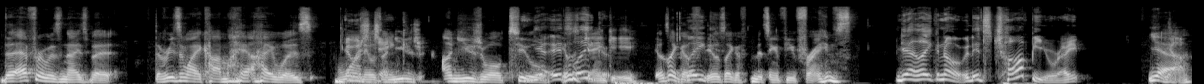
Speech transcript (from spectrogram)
the effort was nice, but the reason why it caught my eye was one, it was was, unusual. Unusual. Two, Yeah, it's it was like- janky. It was like a. like- it was like a, missing a few frames. Yeah, like no, it's choppy, right? Yeah. Yeah.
